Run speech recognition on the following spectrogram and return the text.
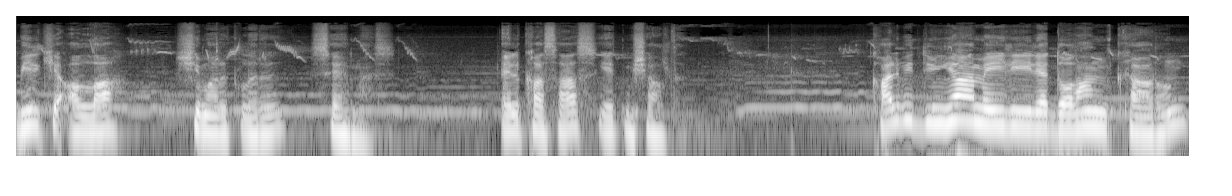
Bil ki Allah şımarıkları sevmez. El-Kasas 76 Kalbi dünya meyliyle dolan Karun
